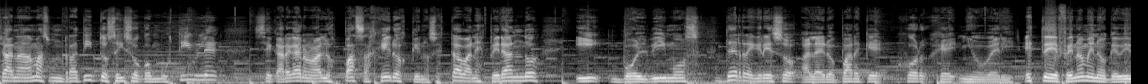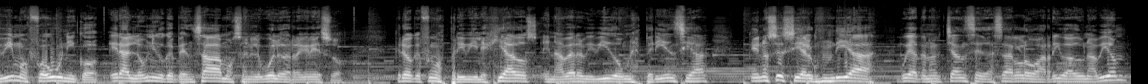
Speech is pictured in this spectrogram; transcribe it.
Ya nada más un ratito se hizo combustible, se cargaron a los pasajeros que nos estaban esperando y volvimos de regreso al aeroparque Jorge Newbery. Este fenómeno que vivimos fue único, era lo único que pensábamos en el vuelo de regreso. Creo que fuimos privilegiados en haber vivido una experiencia que no sé si algún día voy a tener chance de hacerlo arriba de un avión.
